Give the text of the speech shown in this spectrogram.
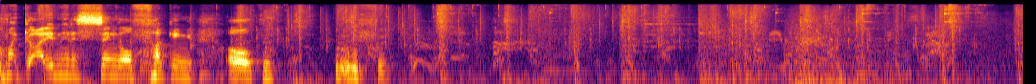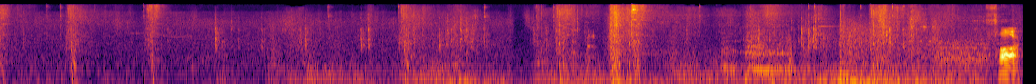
Oh my god, I didn't hit a single fucking ult. Oof. Fuck.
